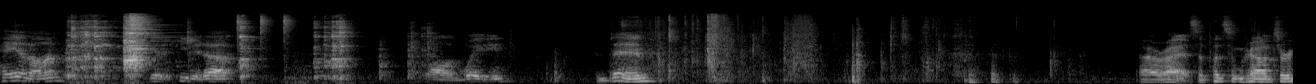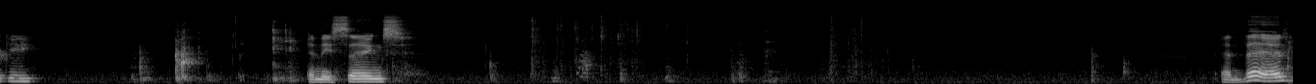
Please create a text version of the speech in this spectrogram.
pan on, get it heated up while I'm waiting. And then All right, so put some ground turkey in these things. And then,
